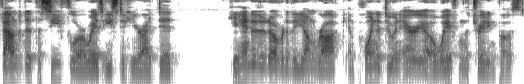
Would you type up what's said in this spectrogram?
Found it at the seafloor ways east of here, I did. He handed it over to the young Rocke and pointed to an area away from the trading post.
